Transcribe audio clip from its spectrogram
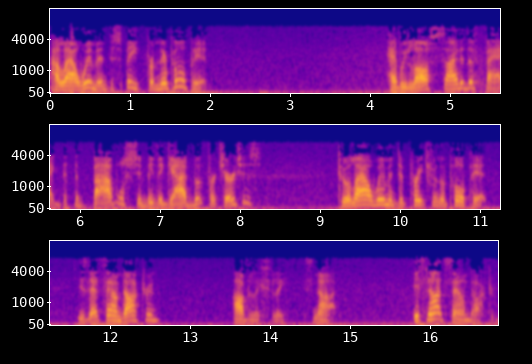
allow women to speak from their pulpit. Have we lost sight of the fact that the Bible should be the guidebook for churches? To allow women to preach from the pulpit, is that sound doctrine? Obviously, it's not. It's not sound doctrine.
